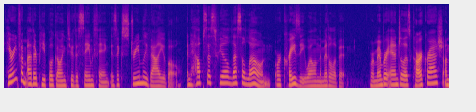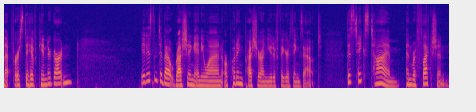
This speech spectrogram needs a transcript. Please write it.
Hearing from other people going through the same thing is extremely valuable and helps us feel less alone or crazy while in the middle of it. Remember Angela's car crash on that first day of kindergarten? It isn't about rushing anyone or putting pressure on you to figure things out. This takes time and reflection.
